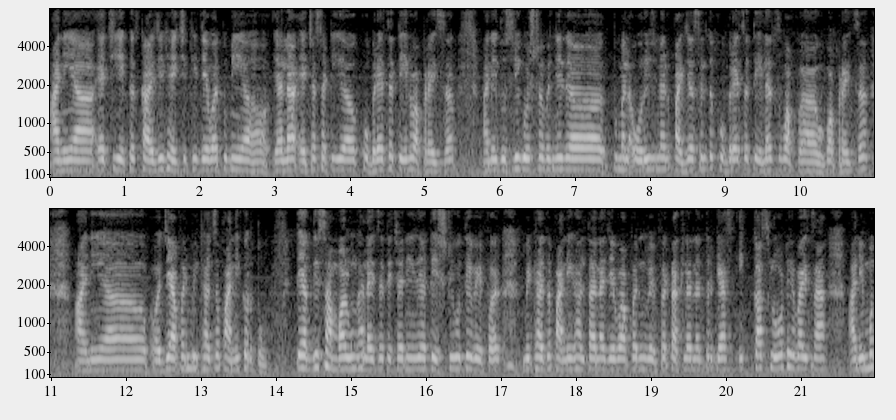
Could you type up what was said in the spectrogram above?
आणि याची एकच काळजी घ्यायची की जेव्हा तुम्ही याला याच्यासाठी खोबऱ्याचं तेल वापरायचं. आणि दुसरी गोष्ट म्हणजे तुम्हाला ओरिजिनल पाहिजे असेल तर खोबऱ्याचं तेलच वाप वापरायचं. आणि जे आपण मिठाचं पाणी करतो ते अगदी सांभाळून घालायचं. त्याच्याने टेस्टी होते वेफर मिठाचं पाणी घालताना जेव्हा आपण वेफर टाकल्यानंतर गॅस इतका स्लो ठेवायचा आणि मग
